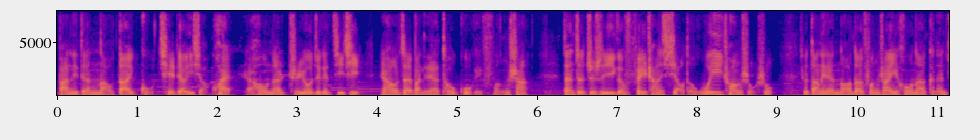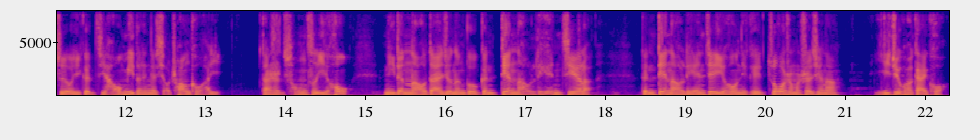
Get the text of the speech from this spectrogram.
把你的脑袋骨切掉一小块，然后呢植入这个机器，然后再把你的头骨给缝上。但这只是一个非常小的微创手术，就当你的脑袋缝上以后呢，可能只有一个几毫米的那个小创口而已。但是从此以后，你的脑袋就能够跟电脑连接了。跟电脑连接以后，你可以做什么事情呢？一句话概括，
